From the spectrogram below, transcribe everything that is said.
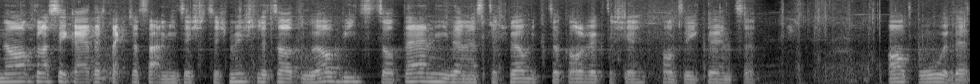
No, klasyka, ja też tak czasami coś, coś myślę, co tu robić, co ten, i zamiast coś robić, cokolwiek, to się chodzę i kręcę. O kurde.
